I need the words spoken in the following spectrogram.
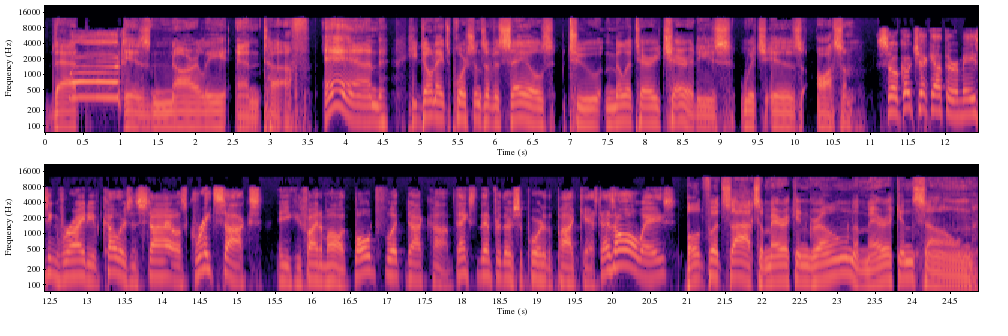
That is What? gnarly and tough. And he donates portions of his sales to military charities, which is awesome. So go check out their amazing variety of colors and styles. Great socks. And you can find them all at boldfoot.com. Thanks to them for their support of the podcast. As always, Boldfoot socks, American grown, American sewn.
